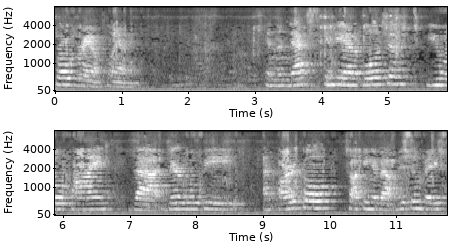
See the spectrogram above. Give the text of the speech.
program planning. In the next Indiana Bulletin, you will find that there will be an article talking about mission-based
